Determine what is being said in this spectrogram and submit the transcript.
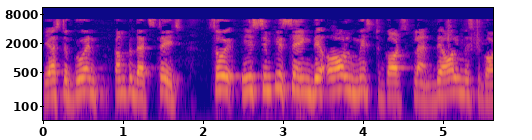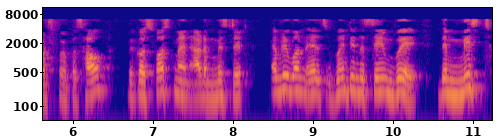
He has to go and come to that stage. So he's simply saying they all missed God's plan. They all missed God's purpose. How? Because first man, Adam, missed it. Everyone else went in the same way. They missed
